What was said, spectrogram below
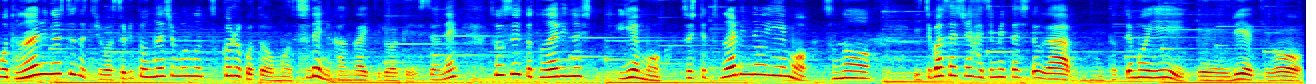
もう隣の人たちはそれと同じものを作ることをもうすでに考えてるわけですよねそうすると隣の家もそして隣の家もその一番最初に始めた人が、うん、とてもいい、えー、利益を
